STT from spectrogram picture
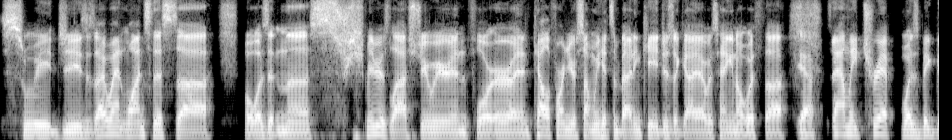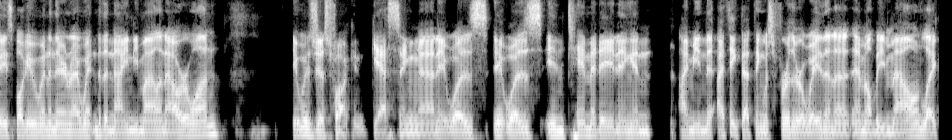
Sweet Jesus. I went once this uh what was it in the maybe it was last year we were in Florida in California or something. We hit some batting cages. A guy I was hanging out with uh yeah family trip was big baseball game. We went in there and I went into the 90 mile an hour one. It was just fucking guessing, man. It was it was intimidating and I mean, I think that thing was further away than an MLB mound. Like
